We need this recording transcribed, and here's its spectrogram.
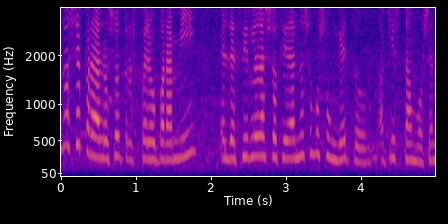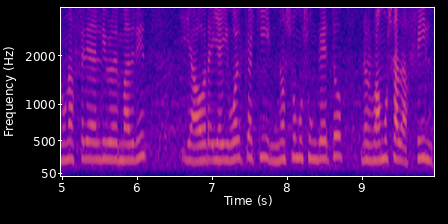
no sé para los otros, pero para mí el decirle a la sociedad no somos un gueto, aquí estamos en una Feria del Libro de Madrid y ahora, y igual que aquí, no somos un gueto, nos vamos a la FIL,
